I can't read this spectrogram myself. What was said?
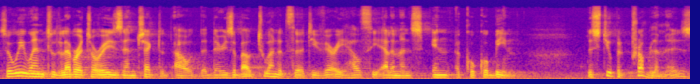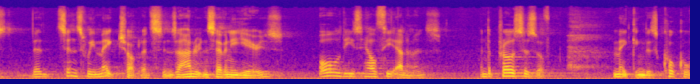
So, we went to the laboratories and checked it out that there is about 230 very healthy elements in a cocoa bean. The stupid problem is that since we make chocolate since 170 years, all these healthy elements and the process of making this cocoa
